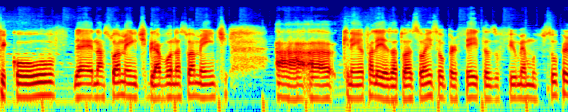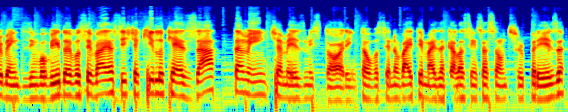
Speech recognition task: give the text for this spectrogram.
ficou é, na sua mente, gravou na sua mente. A, a, que nem eu falei, as atuações são perfeitas, o filme é super bem desenvolvido, aí você vai assistir aquilo que é exatamente a mesma história, então você não vai ter mais aquela sensação de surpresa,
